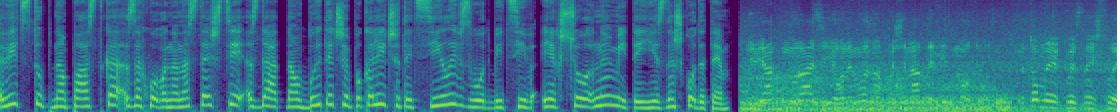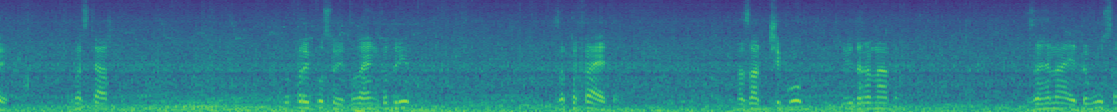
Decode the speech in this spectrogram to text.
відступна пастка, захована на стежці, здатна вбити чи покалічити цілий взвод бійців, якщо не вміти її знешкодити. Ні в якому разі його не можна починати від моту. При тому, як ви знайшли розтяжку, ви перекусуєте легенько дріт, запихаєте назад чеку від гранати, загинаєте вуса.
